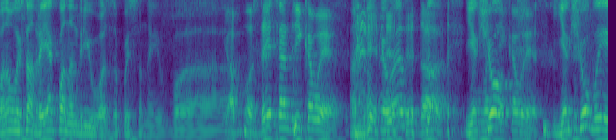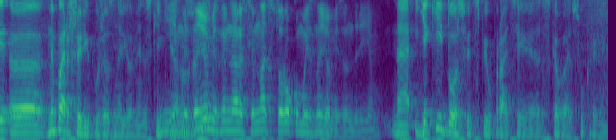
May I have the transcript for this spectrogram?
Пане Олександре, як пан Андрій у вас записаний в. А, Здається, Андрій КВС. Андрій КВС? Да. Якщо Андрій КВС. якщо ви е, не перший рік уже знайомі, наскільки Ні, я ми знайомі з ним, наверное, 17-го року ми знайомі з Андрієм. На який досвід співпраці з КВС Україна?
